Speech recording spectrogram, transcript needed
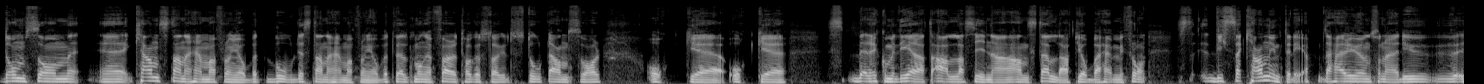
de som eh, kan stanna hemma från jobbet borde stanna hemma från jobbet. Väldigt många företag har tagit stort ansvar och, eh, och eh, rekommenderat alla sina anställda att jobba hemifrån. Vissa kan inte det. Det här är ju en sån här, det är ju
